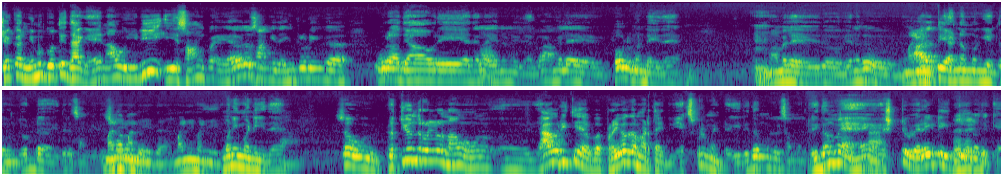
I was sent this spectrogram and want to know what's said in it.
ಶೇಖರ್ ನಿಮಗೆ ಗೊತ್ತಿದ್ದ ಹಾಗೆ ನಾವು ಇಡೀ ಈ ಸಾಂಗ್ ಯಾವುದೋ ಸಾಂಗ್ ಇದೆ ಇನ್ಕ್ಲೂಡಿಂಗ್ ಊರಾದ್ಯಾವ್ರೇ ಅದೆಲ್ಲ ಏನೇನು ಇದೆ ಅಲ್ವಾ? ಆಮೇಲೆ ಪೌಲು ಮಂಡೆ ಇದೆ. ಆಮೇಲೆ ಇದು ಏನದು? ಮಾರುತಿ ಅಣ್ಣಮ್ಮಂಗಿ ಅಂತ ಒಂದು ದೊಡ್ಡ ಇದ್ರ ಸಾಂಗ್ ಇದೆ. ಮನಿ ಮನಿ ಇದೆ. ಮನಿ ಮನಿ ಇದೆ. ಸೊ ಪ್ರತಿಯೊಂದರಲ್ಲೂ ನಾವು ಯಾವ ರೀತಿಯ ಪ್ರಯೋಗ ಮಾಡ್ತಾ ಇದ್ವಿ ಎಕ್ಸ್ಪೆರಿಮೆಂಟ್ ಈ ರಿದಮ್ಗೆ ಸಂಬಂಧ ರಿದಮ್ಮೇ ಎಷ್ಟು ವೆರೈಟಿ ಇತ್ತು ಅನ್ನೋದಕ್ಕೆ.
